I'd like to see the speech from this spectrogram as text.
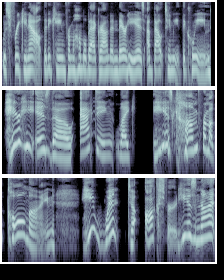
was freaking out, that he came from a humble background and there he is about to meet the queen. Here he is though, acting like he has come from a coal mine. He went to Oxford. He is not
